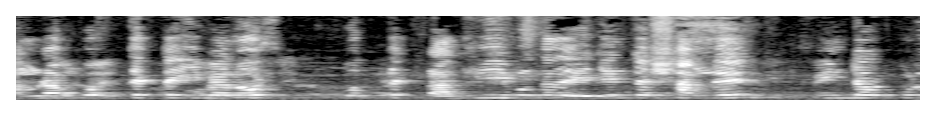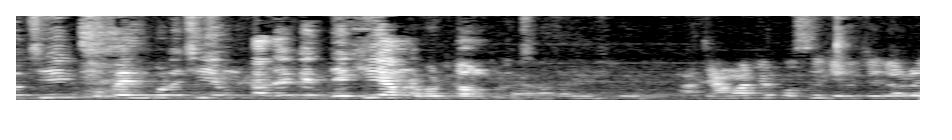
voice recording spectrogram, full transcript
আমরা প্রত্যেকটা ই ব্যালট প্রত্যেক প্রার্থী এবং তাদের এজেন্টের সামনে প্রিন্ট আউট করেছি ওপেন করেছি এবং তাদেরকে দেখিয়ে আমরা ভোট কাউন্ট করেছি। আচ্ছা আমার প্রশ্ন ছিল সেটা হলো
